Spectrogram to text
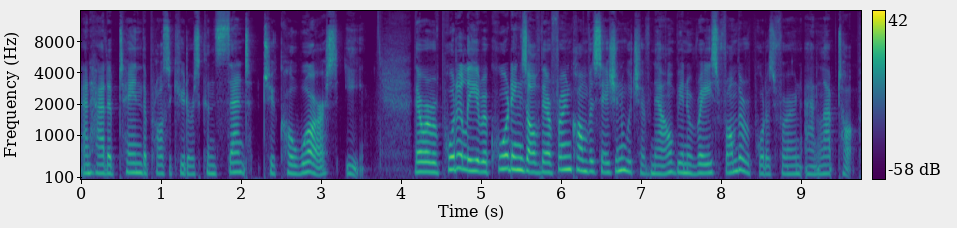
and had obtained the prosecutor's consent to coerce E. There were reportedly recordings of their phone conversation, which have now been erased from the reporter's phone and laptop.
